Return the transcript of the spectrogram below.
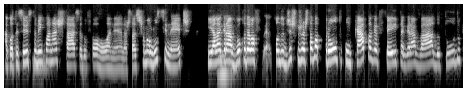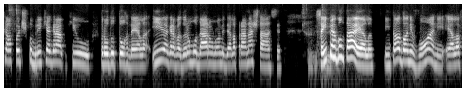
Aconteceu isso também com a uhum. Anastácia do forró, né? A Anastácia chama Lucinete e ela uhum. gravou quando, ela, quando o disco já estava pronto, com capa feita, gravado, tudo, que ela foi descobrir que, a, que o produtor dela e a gravadora mudaram o nome dela para Anastácia. sem perguntar a ela. Então, a Dona Ivone, ela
